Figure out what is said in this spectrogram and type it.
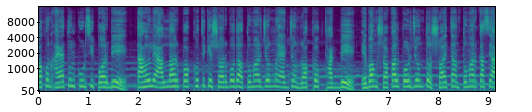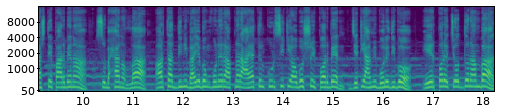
তখন আয়াতুল কুরসি পড়বে। তাহলে আল্লাহর পক্ষ থেকে সর্বদা তোমার জন্য একজন রক্ষক থাকবে এবং সকাল পর্যন্ত শয়তান তোমার কাছে আসতে পারবে না। সুবহান আল্লাহ অর্থাৎ দিনী ভাই এবং বোনেরা, আপনার আয়াতুল কুরসিটি অবশ্যই পড়বেন, যেটি আমি বলে দিব। এরপরে চোদ্দ নাম্বার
